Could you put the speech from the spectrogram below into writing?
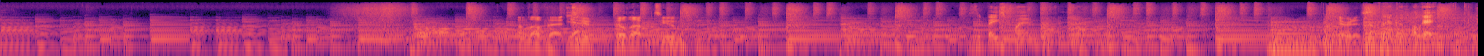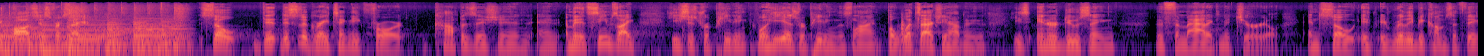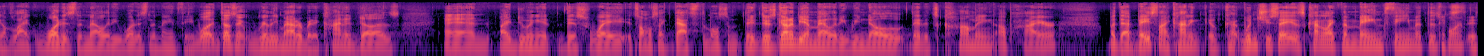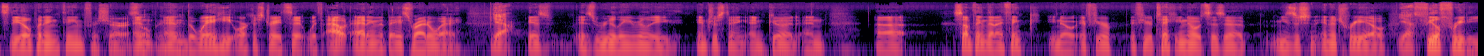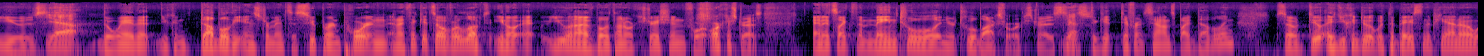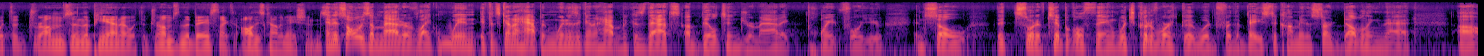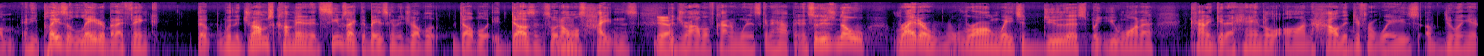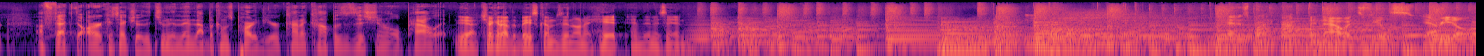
I love that Yeah. too. Build up to. The bass playing with him yet? There it is. There. Okay, can you pause just for a second? So thi- this is a great technique for composition, and I mean, it seems like he's just repeating. Well, he is repeating this line, but what's actually happening? He's introducing the thematic material, and so it, it really becomes a thing of like, what is the melody? What is the main theme? Well, it doesn't really matter, but it kind of does. And by doing it this way, it's almost like that's the most. There, there's going to be a melody. We know that it's coming up higher, but that bass line kind of, wouldn't you say, is kind of like the main theme at this It's, point? it's the opening theme for sure, It's and opening and theme. the way he orchestrates it without adding the bass right away Yeah. is is really really interesting and good, and uh, something that I think you know if you're if you're taking notes as a musician in a trio, Yes. feel free to use. Yeah. the way that you can double the instruments is super important and i think it's overlooked you know eh, you and i have both done orchestration for orchestras and it's like the main tool in your toolbox for orchestras Yes. is to get different sounds by doubling so do eh, you can do it with the bass and the piano with the drums and the piano with the drums and the bass like all these combinations And it's always a matter of like when, if it's going to happen, when is it going to happen? Because that's a built-in dramatic point for you. And so the sort of typical thing, which could have worked good, would for the bass to come in and start doubling that. Um, and he plays it later, but I think that when the drums come in, and it seems like the bass is going to double, double, it doesn't. So it almost heightens. Yeah. the drama of kind of when it's going to happen. And so there's no right or wrong way to do this, but you want to kind of get a handle on how the different ways of doing it affect the architecture of the tune, and then that becomes part of your kind of compositional palette. yeah check it out the bass comes in on a hit and then is in That is playing right. and now it feels Yeah. real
